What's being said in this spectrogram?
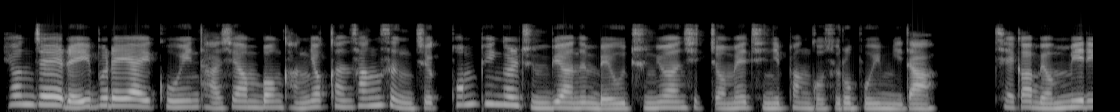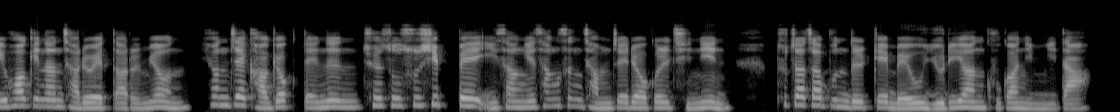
현재 레이블 AI 코인 다시 한번 강력한 상승, 즉 펌핑을 준비하는 매우 중요한 시점에 진입한 것으로 보입니다. 제가 면밀히 확인한 자료에 따르면 현재 가격대는 최소 수십 배 이상의 상승 잠재력을 지닌 투자자분들께 매우 유리한 구간입니다.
